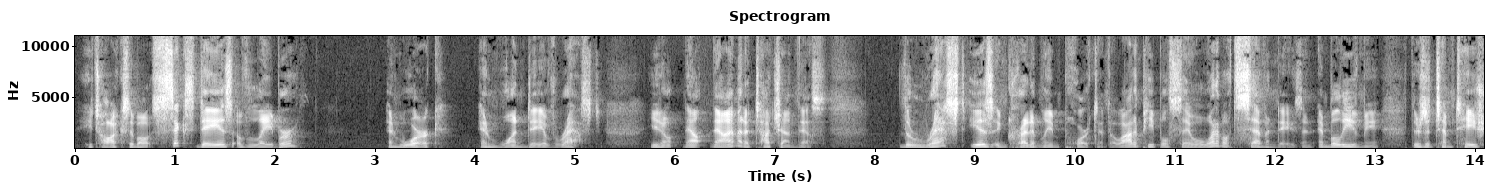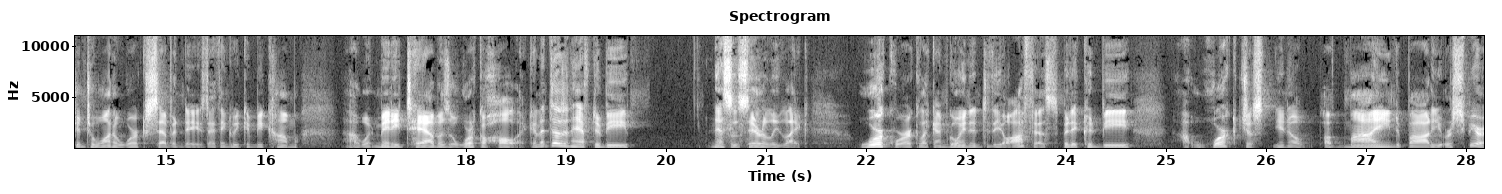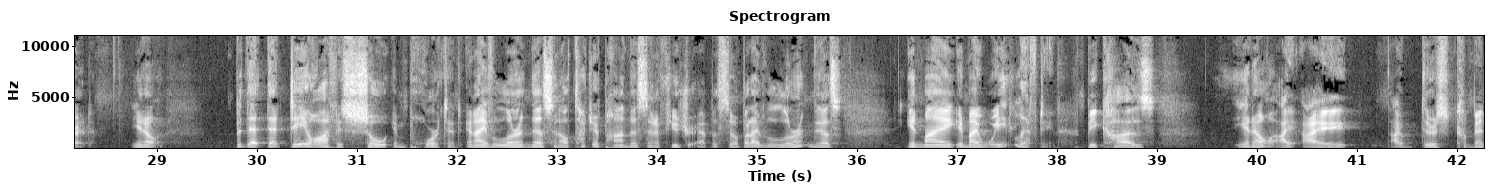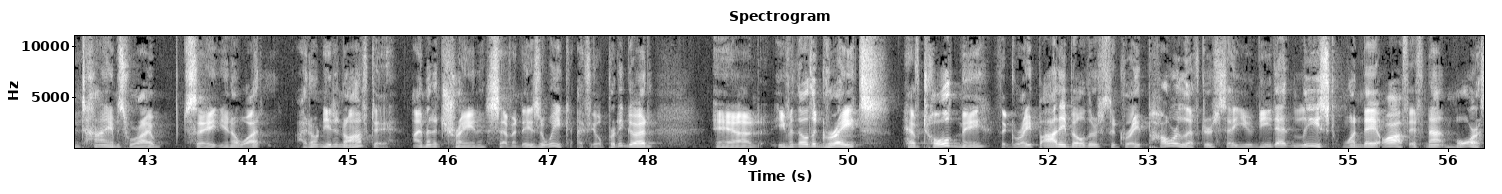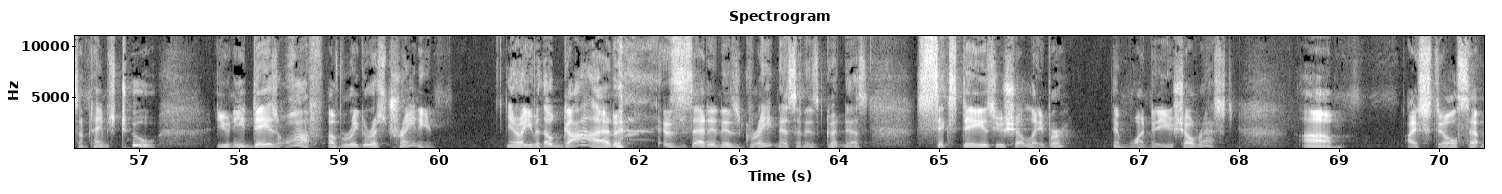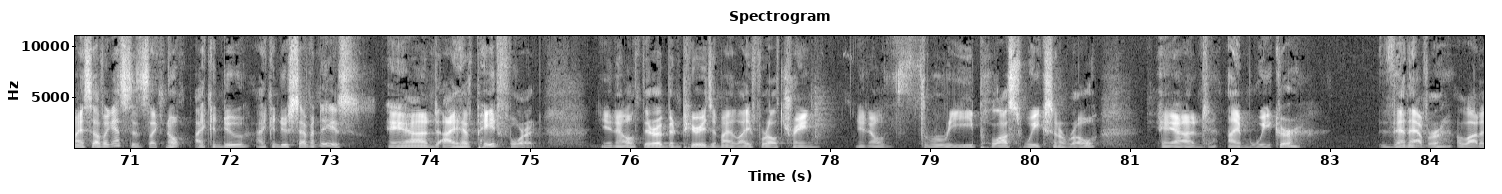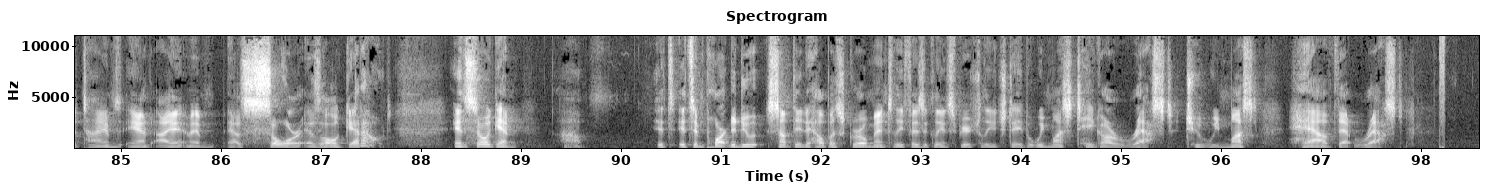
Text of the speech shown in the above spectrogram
He talks about six days of labor and work and one day of rest. You know, now now I'm going to touch on this the rest is incredibly important. A lot of people say, well, what about seven days? And, and believe me, there's a temptation to want to work seven days. I think we can become uh, what many tab as a workaholic. And it doesn't have to be necessarily like work work, like I'm going into the office, but it could be uh, work just, you know, of mind, body, or spirit. You know, but that, that day off is so important. And I've learned this, and I'll touch upon this in a future episode, but I've learned this in my in my weightlifting because you know I I I there's been times where I say you know what I don't need an off day. I'm going to train seven days a week. I feel pretty good, and even though the greats have told me, the great bodybuilders, the great powerlifters say you need at least one day off, if not more, sometimes two. You need days off of rigorous training. You know, even though God has said in his greatness and his goodness, six days you shall labor, and one day you shall rest. Um, I still set myself against it. It's like, nope, I can do I can do seven days, and I have paid for it. You know, there have been periods in my life where I'll train, you know, three plus weeks in a row, and I'm weaker than ever a lot of times, and I am as sore as all get out. And so again, um, it's it's important to do something to help us grow mentally, physically, and spiritually each day. But we must take our rest too. We must have that rest,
